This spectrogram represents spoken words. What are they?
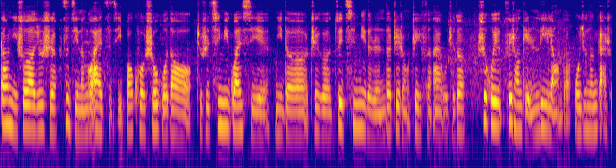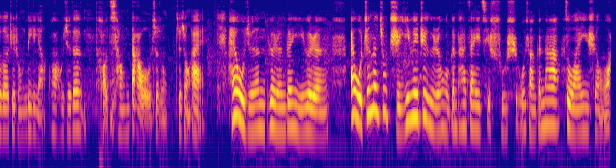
刚你说到就是自己能够爱自己，包括收获到就是亲密关系，你的这个最亲密的人的这种这一份爱，我觉得。是会非常给人力量的，我就能感受到这种力量，哇，我觉得好强大哦，这种这种爱。还有，我觉得一个人跟一个人，哎，我真的就只因为这个人，我跟他在一起舒适，我想跟他走完一生，哇，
